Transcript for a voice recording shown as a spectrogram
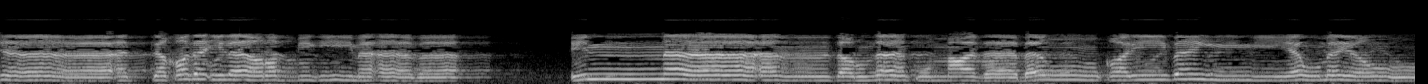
شاء اتخذ إلى ربه مآبا إنا أنذرناكم عذابا قريبا يوم ينظر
